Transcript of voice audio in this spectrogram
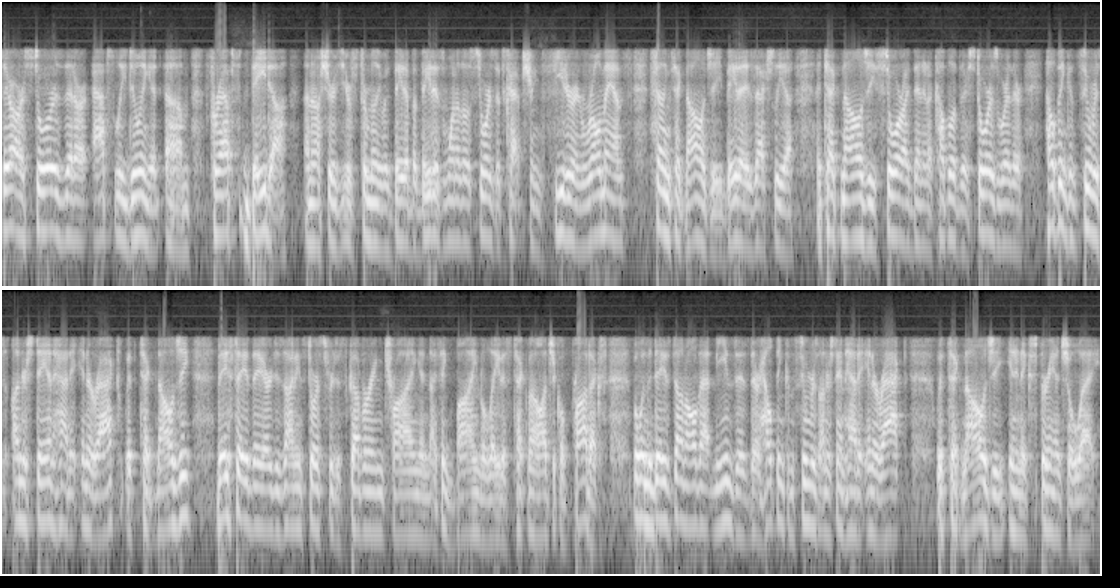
there are stores that are absolutely doing it. Um, perhaps b8ta I'm not sure if you're familiar with b8ta, but b8ta is one of those stores that's capturing theater and romance, selling technology. b8ta is actually a, a technology store. I've been in a couple of their stores where they're helping consumers understand how to interact with technology. They say they are designing stores for discovering, trying, and I think buying the latest technological products. But when the day's done, all that means is they're helping consumers understand how to interact with technology in an experiential way.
